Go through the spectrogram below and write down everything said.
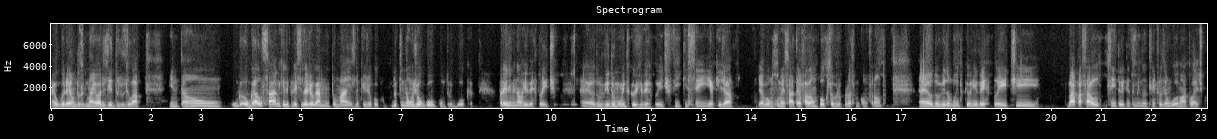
é, o, é um dos maiores ídolos de lá. Então, o, o, Galo sabe que ele precisa jogar muito mais do que jogou, do que não jogou contra o Boca para eliminar o River Plate. É, eu duvido muito que o River Plate fique sem. E aqui já já vamos começar até a falar um pouco sobre o próximo confronto. É, eu duvido muito que o River Plate vai passar os 180 minutos sem fazer um gol no Atlético.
